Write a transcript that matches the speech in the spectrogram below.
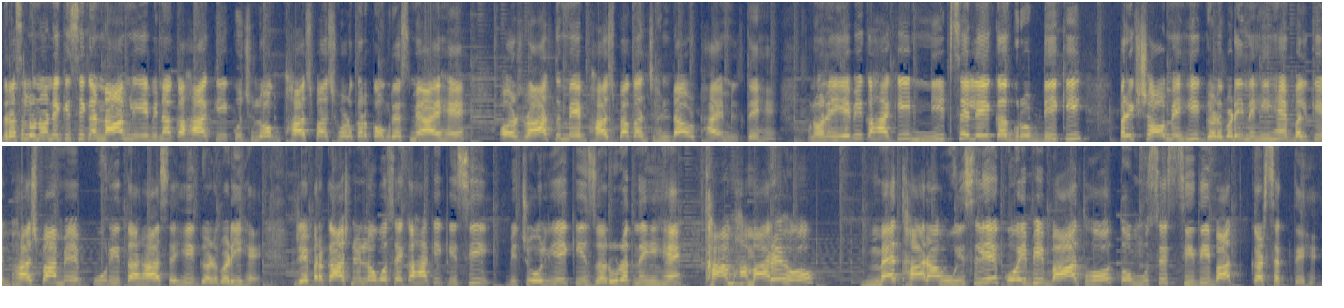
दरअसल उन्होंने किसी का नाम लिए बिना कहा कि कुछ लोग भाजपा छोड़कर कांग्रेस में आए हैं और रात में भाजपा का झंडा उठाए मिलते हैं। उन्होंने ये भी कहा कि नीट से लेकर ग्रुप डी की परीक्षाओं में ही गड़बड़ी नहीं है, बल्कि भाजपा में पूरी तरह से ही गड़बड़ी है। जयप्रकाश ने लोगों से कहा कि किसी बिचौलिए की ज़रूरत नहीं है। थाम हमारे हो, मैं थारा हूँ, इसलिए कोई भी बात हो तो मुझसे सीधी बात कर सकते हैं।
